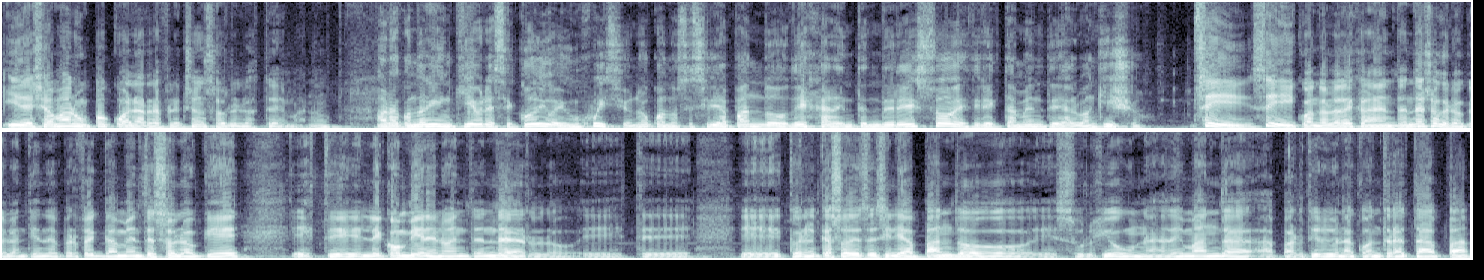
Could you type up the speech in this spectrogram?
y de llamar un poco a la reflexión sobre los temas. ¿no? Ahora, cuando alguien quiebra ese código hay un juicio, ¿no? Cuando Cecilia Pando deja de entender eso es directamente al banquillo. Sí, sí, cuando lo dejan de entender yo creo que lo entiende perfectamente, solo que este, le conviene no entenderlo. Este, eh, con el caso de Cecilia Pando eh, surgió una demanda a partir de una contratapa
